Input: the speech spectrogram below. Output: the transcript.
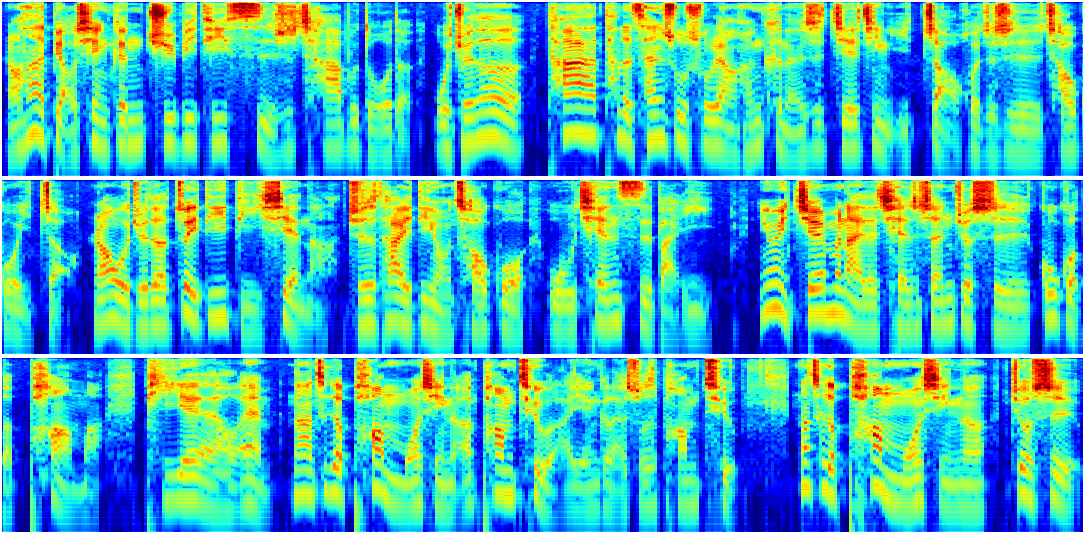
然后它的表现跟 GPT 四是差不多的。我觉得它它的参数数量很可能是接近一兆。或者是超过一兆。然后我觉得最低底线啊，就是它一定有超过五千四百亿。因为 Gemini 的前身就是 Google 的 Palm 嘛，P A L M。那这个 Palm 模型呢，呃，Palm Two 啊，严格来说是 Palm Two。那这个 Palm 模型呢，就是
